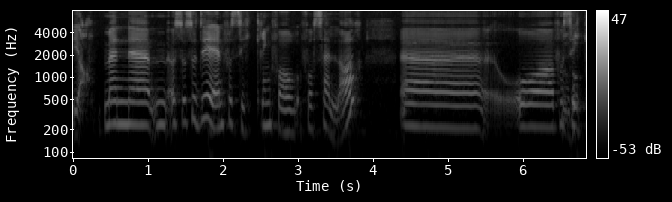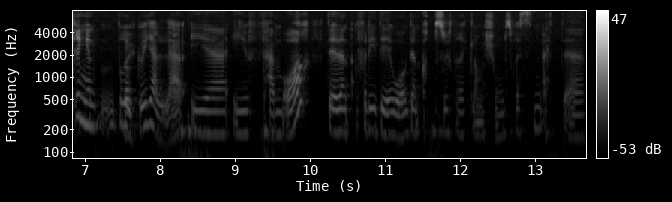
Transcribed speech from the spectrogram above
ja. Men eh, så, så det er en forsikring for, for selger. Uh, og forsikringen bruker å gjelde i, i fem år. Det er den, fordi det er òg den absolutte reklamasjonsfristen etter,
